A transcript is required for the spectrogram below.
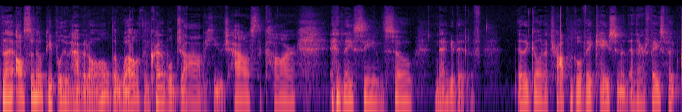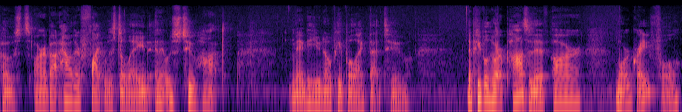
And I also know people who have it all the wealth, incredible job, a huge house, the car, and they seem so negative. They go on a tropical vacation, and their Facebook posts are about how their flight was delayed and it was too hot. Maybe you know people like that too. The people who are positive are more grateful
